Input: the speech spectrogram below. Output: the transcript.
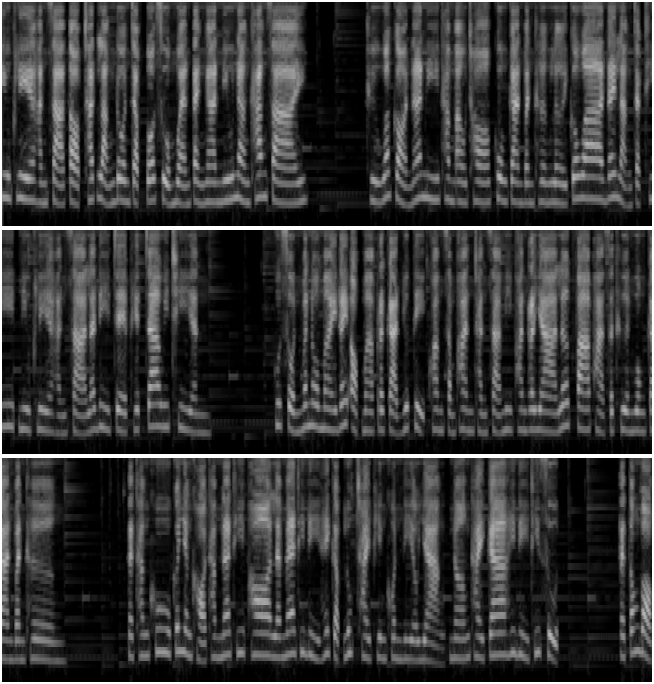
นิวเคลียร์หันษาตอบชัดหลังโดนจับโป๊ะสวมแหวนแต่งงานนิ้วนางข้างซ้าย ถือว่าก่อนหน้านี้ทำเอาท้อกวงการบันเทิงเลยก็ว่าได้หลังจากที่นิวเคลียร์หันษาและดีเจเพชรจ้าวิเทียน กุศลมโนมัยได้ออกมาประกาศยุติความสัมพันธ์ฉันสามีภรรยาเลิกฟ้าผ่าสะเทือนวงการบันเทิง แต่ทั้งคู่ก็ยังขอทำหน้าที่พ่อและแม่ที่ดีให้กับลูกชายเพียงคนเดียวอย่าง น้องไทก้าให้ดีที่สุด แต่ต้องบอก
